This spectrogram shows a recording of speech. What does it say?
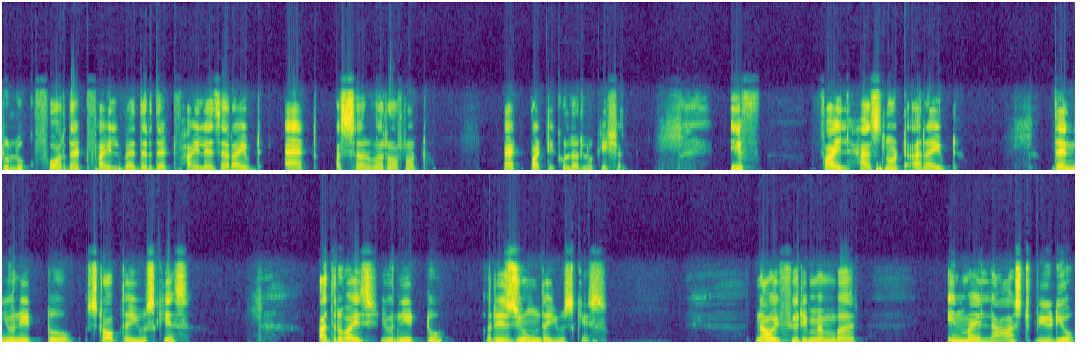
to look for that file whether that file has arrived at a server or not at particular location. If file has not arrived then you need to stop the use case. Otherwise you need to resume the use case. Now if you remember in my last video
